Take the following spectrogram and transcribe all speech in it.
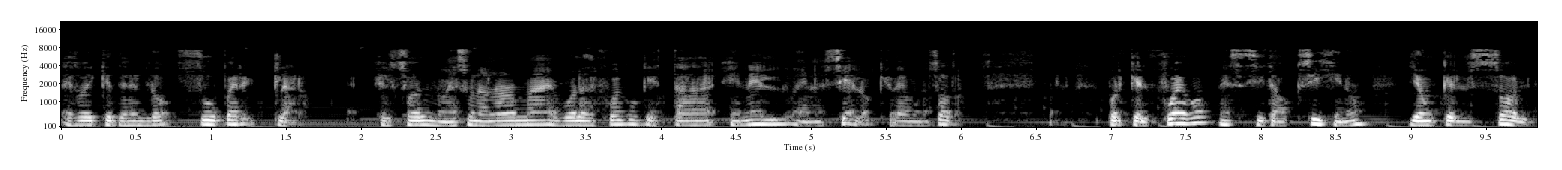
Eso hay que tenerlo súper claro. el Sol no es una norma de bola de fuego que está en el, en el cielo, que vemos nosotros. Porque el fuego necesita oxígeno y aunque el Sol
